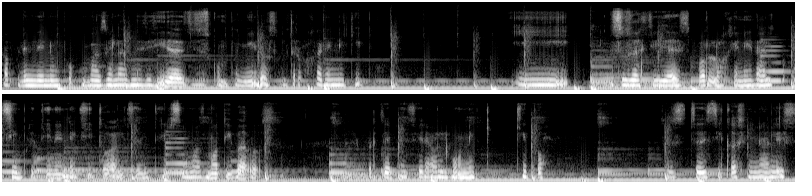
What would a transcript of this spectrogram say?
aprenden un poco más de las necesidades de sus compañeros al trabajar en equipo. Y sus actividades por lo general siempre tienen éxito al sentirse más motivados al pertenecer a algún equipo. Sus estadísticas finales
